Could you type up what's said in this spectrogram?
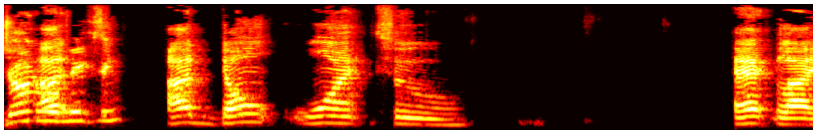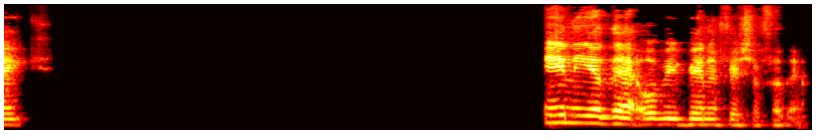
Genre I, mixing. I don't want to act like any of that will be beneficial for them.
